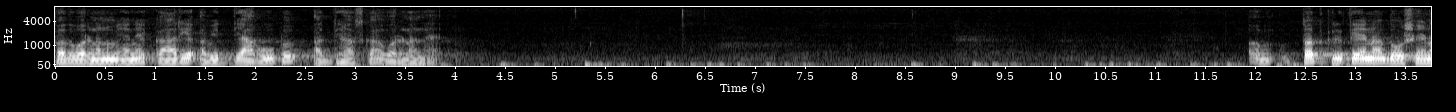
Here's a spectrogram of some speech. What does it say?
तद वर्णनम यानी कार्य अविद्यारूप अध्यास का वर्णन है। तत्कृतेन दोषेण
